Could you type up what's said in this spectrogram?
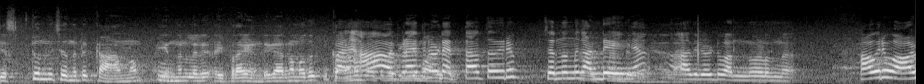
ജസ്റ്റ് ഒന്ന് ചെന്നിട്ട് കാണണം എന്നുള്ളൊരു അഭിപ്രായം ഉണ്ട് കാരണം അത് ആ അഭിപ്രായത്തിലോട്ട് എത്താത്തവരും ചെന്നൊന്ന് കണ്ടു കഴിഞ്ഞാൽ അതിലോട്ട് വന്നോളുന്ന്. ആ ഒരു വാൾ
